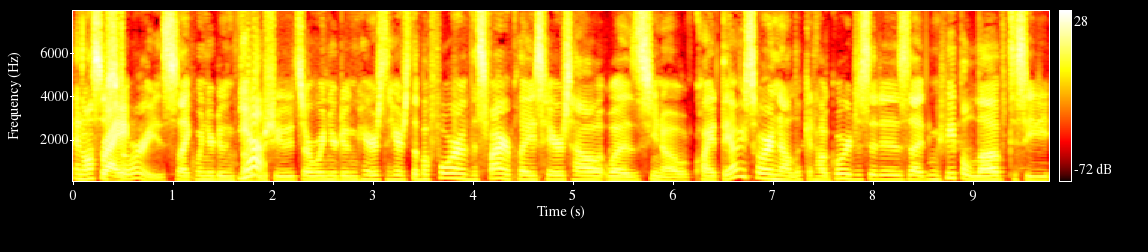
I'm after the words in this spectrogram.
and also right. stories like when you're doing photo yeah. shoots or when you're doing here's here's the before of this fireplace here's how it was you know quite the eyesore now look at how gorgeous it is I mean, people love to see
